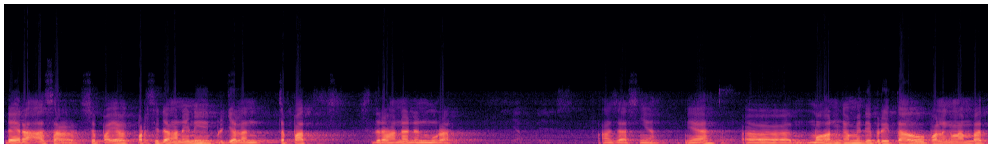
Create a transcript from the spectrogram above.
daerah asal supaya persidangan ini berjalan cepat, sederhana dan murah. Asasnya ya. Eh, mohon kami diberitahu paling lambat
